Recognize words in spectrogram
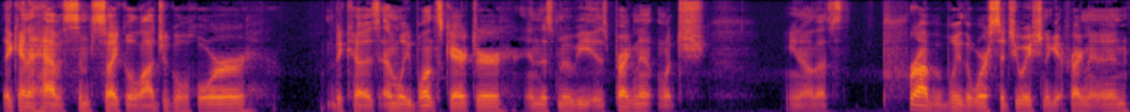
they kind of have some psychological horror because Emily Blunt's character in this movie is pregnant, which you know, that's probably the worst situation to get pregnant in.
